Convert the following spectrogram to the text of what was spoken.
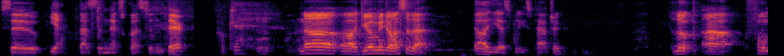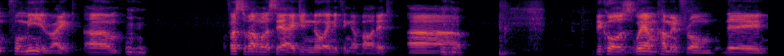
So, yeah, that's the next question. There. Okay. No, uh, do you want me to answer that? Uh, yes, please, Patrick. Look, uh, for for me, right? Um, Mhm. First of all, I'm gonna say I didn't know anything about it uh, because where I'm coming from, they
